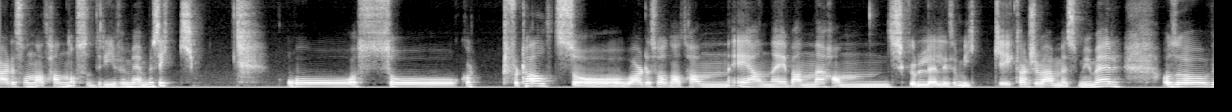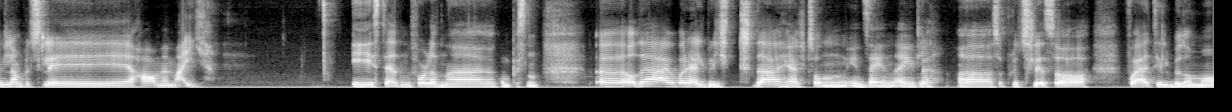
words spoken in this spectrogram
er det sånn at han også driver med musikk. Og så kort fortalt så var det sånn at han ene i bandet han skulle liksom ikke kanskje være med så mye mer. Og så ville han plutselig ha med meg istedenfor denne kompisen. Uh, og det er jo bare helt vilt. Det er helt sånn insane, egentlig. Uh, så plutselig så får jeg tilbud om å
